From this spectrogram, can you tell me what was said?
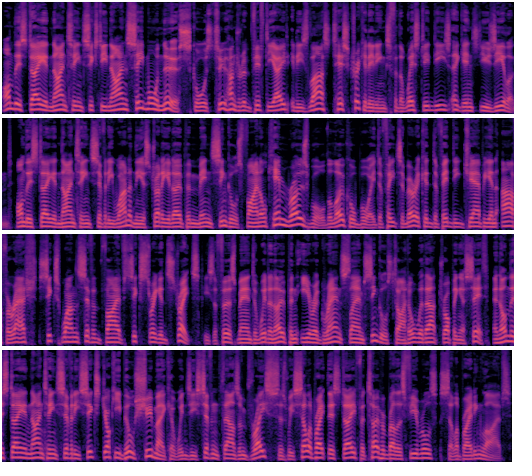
On this day in 1969, Seymour Nurse scores 258 in his last Test cricket innings for the West Indies against New Zealand. On this day in 1971, in the Australian Open men's singles final, Ken Rosewall, the local boy, defeats American defending champion Arthur Ashe 6 1, 7 5, 6 3 in straights. He's the first man to win an Open era Grand Slam singles title without dropping a set. And on this day in 1976, jockey Bill Shoemaker wins his 7,000th race as we celebrate this day for Tobin Brothers Funerals celebrating lives.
